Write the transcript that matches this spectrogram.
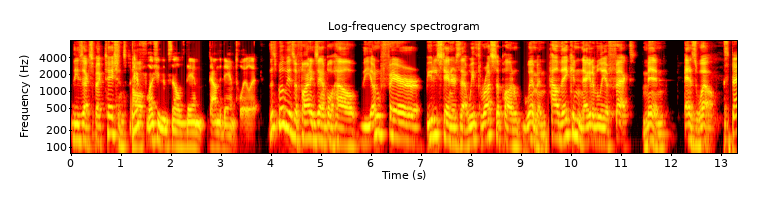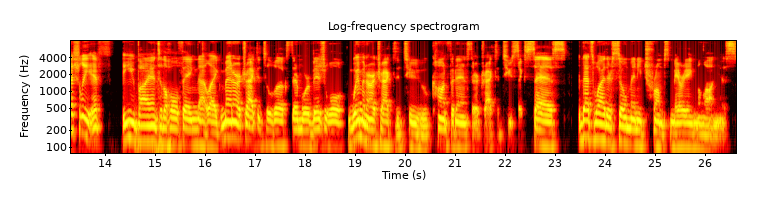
these expectations. They're flushing themselves damn down the damn toilet. This movie is a fine example how the unfair beauty standards that we thrust upon women, how they can negatively affect men as well. Especially if you buy into the whole thing that like men are attracted to looks, they're more visual. Women are attracted to confidence, they're attracted to success. That's why there's so many Trumps marrying Melanias.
